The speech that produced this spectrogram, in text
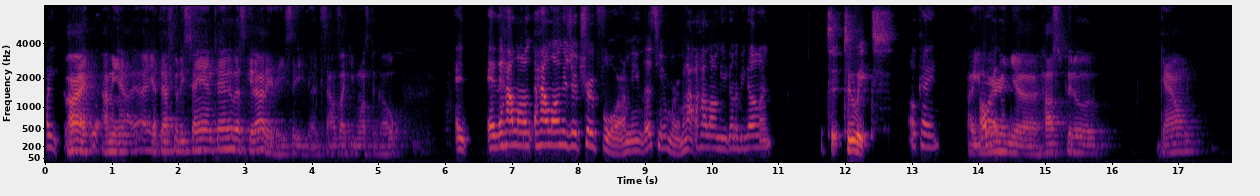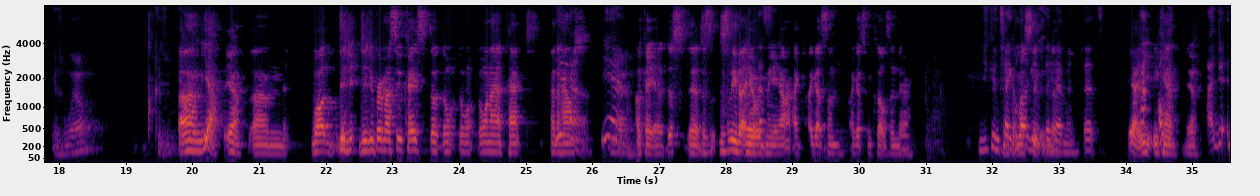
you, All right. I mean, I, I, if that's what he's saying, Tanner, let's get out of here. He see, it sounds like he wants to go. And and how long? How long is your trip for? I mean, let's humor him. How, how long are you going to be gone? Two two weeks. Okay. Are you All right. wearing your hospital gown as well? 'Cause- Um, yeah, yeah. Um, well, did you did you bring my suitcase, the the, the, the one I had packed at the yeah, house? Yeah. Okay, yeah. Just yeah, just just leave that here with me. I, I I got some I got some clothes in there. You can take luggage to in there. heaven. That's Yeah, you, you okay. can. Yeah.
